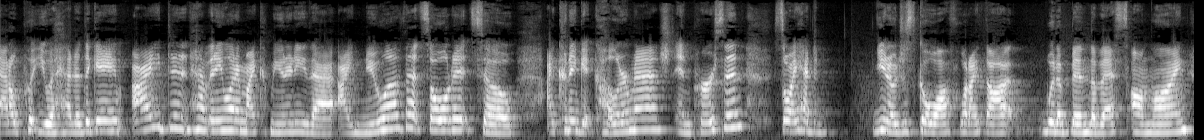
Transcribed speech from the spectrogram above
that'll put you ahead of the game. I didn't have anyone in my community that I knew of that sold it, so I couldn't get color matched in person, so I had to you know, just go off what I thought would have been the best online.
